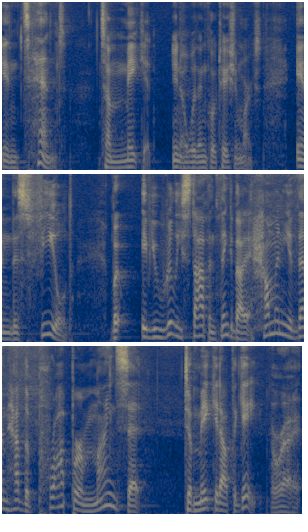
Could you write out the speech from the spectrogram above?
intent to make it? You know, within quotation marks, in this field. But if you really stop and think about it, how many of them have the proper mindset to make it out the gate? Right.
